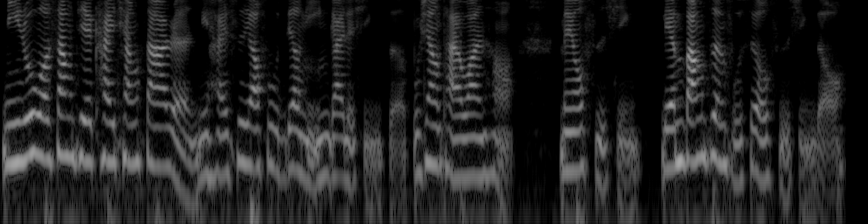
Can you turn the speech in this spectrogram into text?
你如果上街开枪杀人，你还是要负掉你应该的刑责，不像台湾哈，没有死刑，联邦政府是有死刑的哦。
